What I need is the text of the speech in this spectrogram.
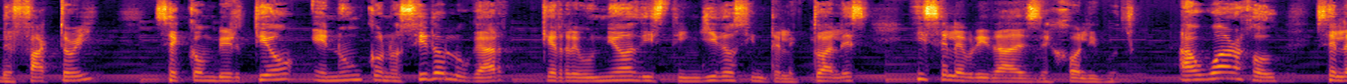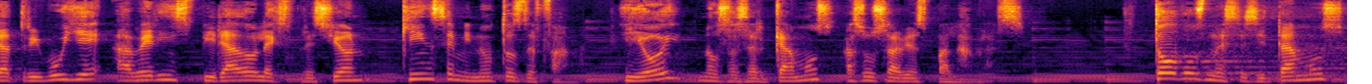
The Factory, se convirtió en un conocido lugar que reunió a distinguidos intelectuales y celebridades de Hollywood. A Warhol se le atribuye haber inspirado la expresión 15 minutos de fama, y hoy nos acercamos a sus sabias palabras. Todos necesitamos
